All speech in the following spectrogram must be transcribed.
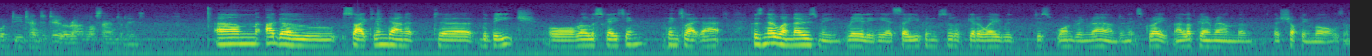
what do you tend to do around Los Angeles? Um, I go cycling down at uh, the beach or roller skating, things like that. Because no one knows me really here, so you can sort of get away with just wandering around, and it's great. I love going around the, the shopping malls and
